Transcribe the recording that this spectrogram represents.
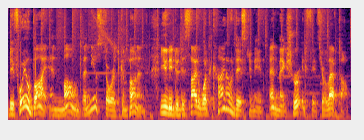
Before you buy and mount a new storage component, you need to decide what kind of disk you need and make sure it fits your laptop.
